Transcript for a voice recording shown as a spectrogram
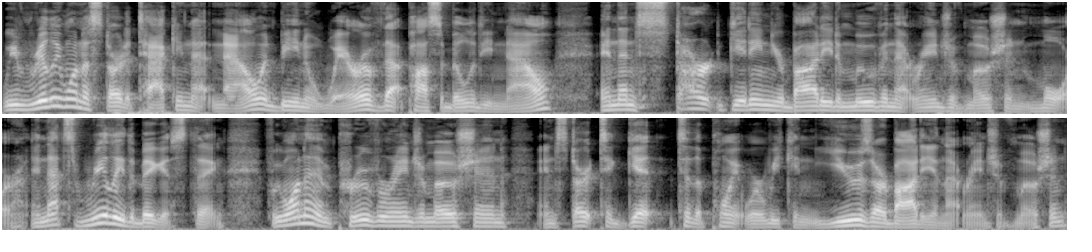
we really want to start attacking that now and being aware of that possibility now, and then start getting your body to move in that range of motion more. And that's really the biggest thing. If we want to improve a range of motion and start to get to the point where we can use our body in that range of motion,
